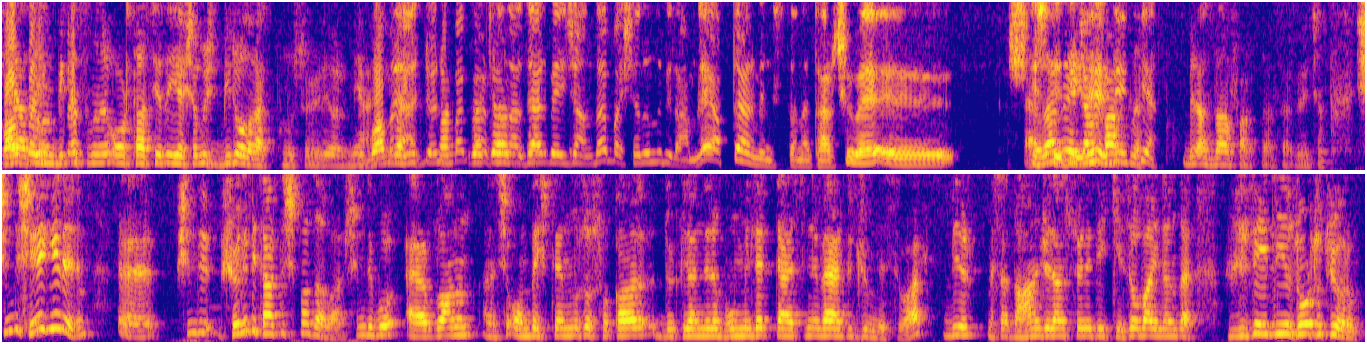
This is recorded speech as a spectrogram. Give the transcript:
hayatımın bir kısmını Orta Asya'da yaşamış biri olarak bunu söylüyorum. Yani. Ama yani dönüp bakarsan Azerbaycan'da başarılı bir hamle yaptı Ermenistan'a karşı ve e, Azerbaycan farklı. Etti. Biraz daha farklı Azerbaycan. Şimdi şeye gelelim. Ee, şimdi şöyle bir tartışma da var. Şimdi bu Erdoğan'ın 15 hani Temmuz'a sokağa dökülenlere bu millet dersini verdi cümlesi var. Bir mesela daha önceden söylediği gezi olaylarında %50'yi zor tutuyorum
